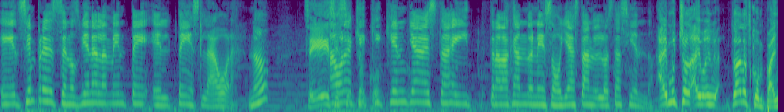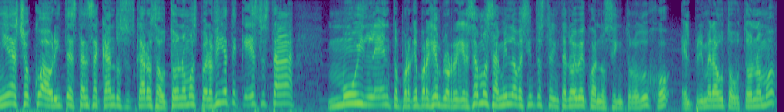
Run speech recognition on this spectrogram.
Eh, siempre se nos viene a la mente el Tesla ahora, ¿no? Sí, sí, Ahora, sí, ¿qui- Choco. qui- ¿quién ya está ahí trabajando en eso? ¿Ya están, lo está haciendo? Hay mucho, hay- todas las compañías Choco ahorita están sacando sus carros autónomos, pero fíjate que esto está muy lento, porque por ejemplo, regresamos a 1939 cuando se introdujo el primer auto autónomo.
